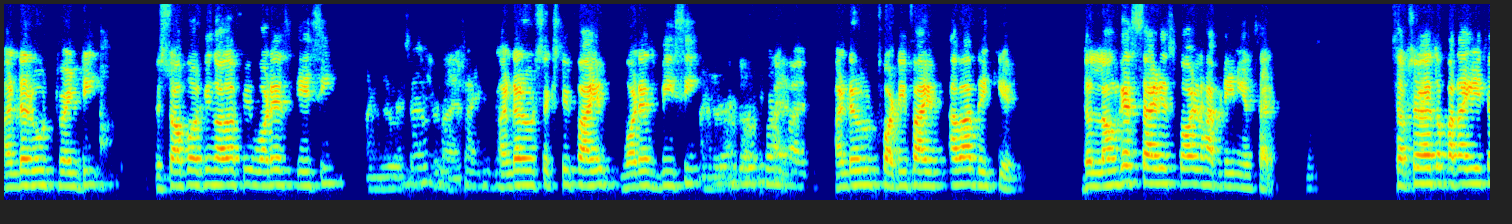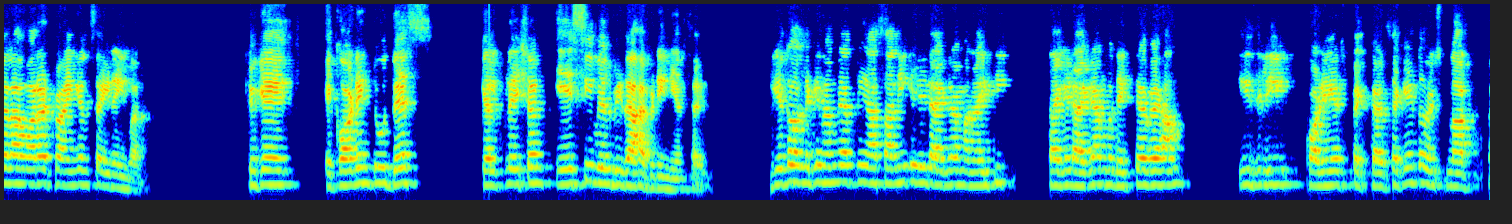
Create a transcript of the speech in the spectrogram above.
under root 20. Stop working all of you. What is AC? Under root 65. What is BC? Under root forty-five. Under root 45. अब आप देखिए the longest side is called hypotenuse side. सबसे पहले तो पता ये चला हमारा ट्राइंगल सही नहीं बना क्योंकि according to this calculation AC will be the side ये तो लेकिन हमने अपनी आसानी के लिए डायग्राम बनाई थी ताकि डायग्राम को देखते हुए हम इजिली कोऑर्डिनेट्स पिक कर सकें तो it's not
